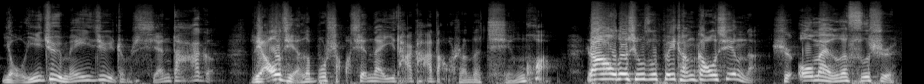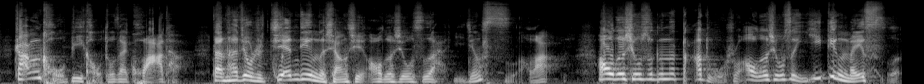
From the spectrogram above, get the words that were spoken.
有一句没一句这么闲搭个，了解了不少现在伊塔卡岛上的情况。让奥德修斯非常高兴的是，欧迈俄斯是张口闭口都在夸他，但他就是坚定的相信奥德修斯啊已经死了。奥德修斯跟他打赌说，奥德修斯一定没死。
